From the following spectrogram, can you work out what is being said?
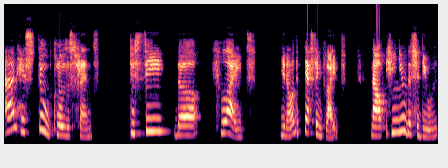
and his two closest friends to see the flights, you know, the testing flights. Now, he knew the schedule.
